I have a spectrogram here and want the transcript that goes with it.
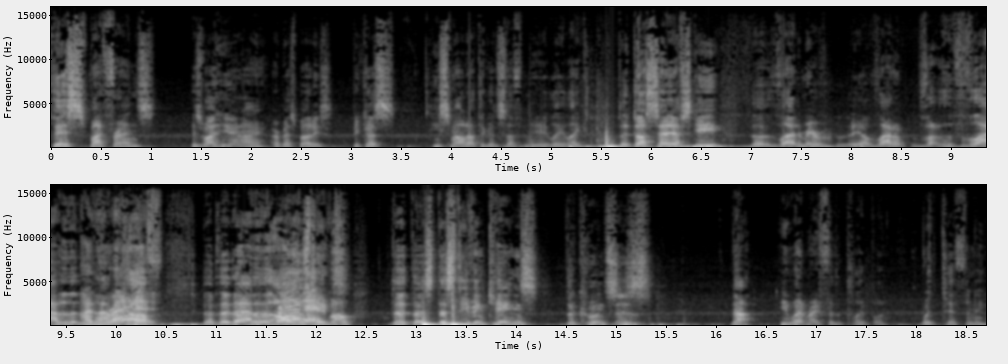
this, my friends, is why he and I are best buddies because he smelled out the good stuff immediately. Like the Dostoevsky, the Vladimir, you know, Vlad, Vlad, Vlad, I've read it. the, the, the, the, all those it. people, the, the the Stephen Kings, the Koontzes. No, he went right for the Playboy with Tiffany.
